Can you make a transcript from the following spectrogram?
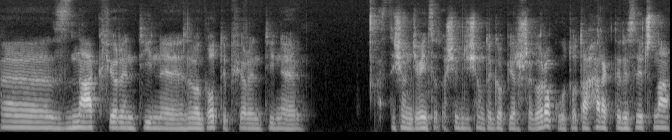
e, znak Fiorentiny, logotyp Fiorentiny z 1981 roku. To ta charakterystyczna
